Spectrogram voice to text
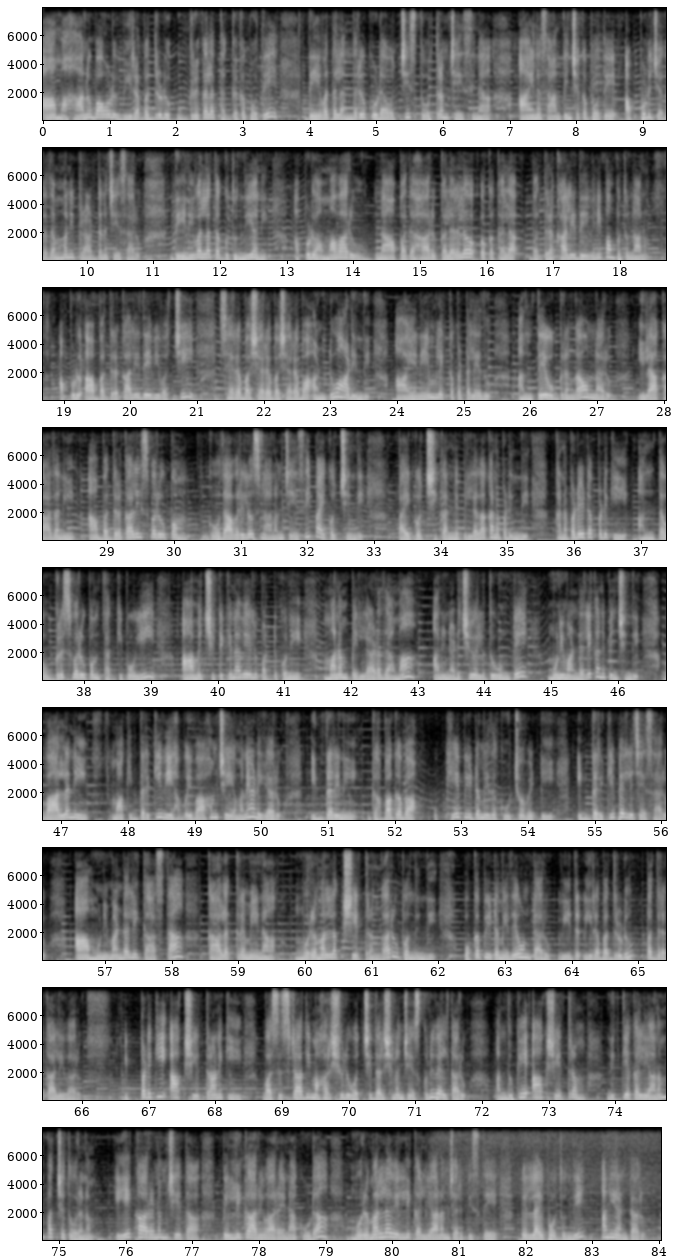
ఆ మహానుభావుడు వీరభద్రుడు ఉగ్రకల తగ్గకపోతే దేవతలందరూ కూడా వచ్చి స్తోత్రం చేసినా. ఆయన శాంతించకపోతే అప్పుడు జగదమ్మని ప్రార్థన చేశారు. దేనివల్ల తగ్గుతుంది అని? అప్పుడు అమ్మవారు నా పదహారు కలలలో ఒక కల భద్రకాళీదేవిని పంపుతున్నాను. అప్పుడు ఆ భద్రకాళీదేవి వచ్చి శరభ శరభ శరభ అంటూ ఆడింది. ఆయనేం లెక్క పెట్టలేదు. అంతే ఉగ్రంగా ఉన్నారు. ఇలా కాదని ఆ భద్రకాళి స్వరూపం గోదావరిలో స్నానం చేసి పైకొచ్చింది. పైకొచ్చి కన్నెపిల్లగా కనపడింది. కనపడేటప్పటికీ అంత ఉగ్రస్వరూపం తగ్గిపోయి ఆమె చిటికిన వేలు పట్టుకొని మనం పెళ్ళాడదామా అని నడిచి వెళుతూ ఉంటే మునిమండలి కనిపించింది. వాళ్ళని మాకిద్దరికీ వివాహం చేయమని అడిగారు. ఇద్దరిని గబగబా ఒకే పీట మీద కూర్చోబెట్టి ఇద్దరికీ పెళ్ళి చేశారు. ఆ మునిమండలి కాస్త కాలక్రమేణా మురమల్ల క్షేత్రంగా రూపొందింది. ఒక పీట మీదే ఉంటారు వీర వీరభద్రుడు భద్రకాళి వారు. ఇప్పటికీ ఆ క్షేత్రానికి వశిష్ఠాది మహర్షులు వచ్చి దర్శనం చేసుకుని వెళ్తారు. అందుకే ఆ క్షేత్రం నిత్య కళ్యాణం పచ్చతోరణం. ఏ కారణం చేత పెళ్ళి కాని వారైనా కూడా మురమల్ల వెళ్ళి కళ్యాణం జరిపిస్తే పెళ్ళైపోతుంది అని అంటారు.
